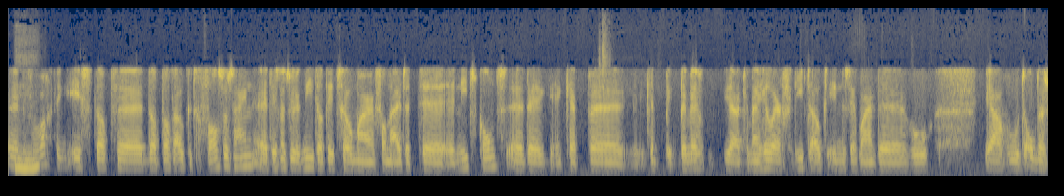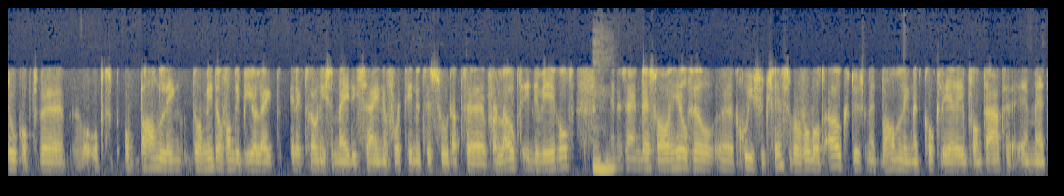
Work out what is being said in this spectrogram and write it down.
Uh, De mhm. verwachting is dat, uh, dat dat ook het geval zou zijn. het is natuurlijk niet dat dit zomaar vanuit het niets komt. De, ik, heb, ik, heb, ik, ben ja, ik heb me heel erg verdiept ook in zeg maar, de, hoe, ja, hoe het onderzoek op, de, op, op behandeling door middel van die bioelektronische medicijnen voor tinnitus, hoe dat verloopt in de wereld. Mhm. En er zijn best wel heel veel goede successen. Bijvoorbeeld ook dus met behandeling met cochleaire implantaten en met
